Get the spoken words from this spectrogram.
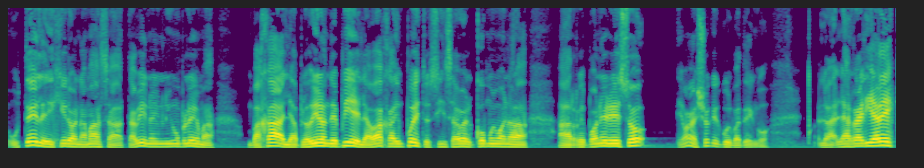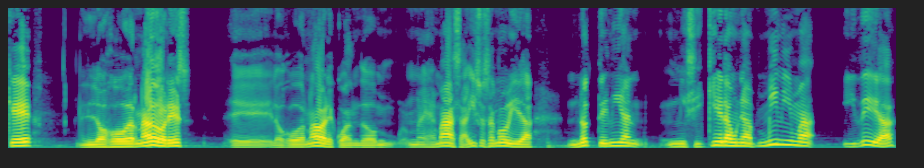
ustedes le dijeron a Massa, está bien, no hay ningún problema, bajá, le aplaudieron de pie la baja de impuestos sin saber cómo iban a, reponer eso. Y bueno, yo qué culpa tengo. La, la realidad es que los gobernadores eh, los gobernadores, cuando Massa hizo esa movida, no tenían ni siquiera una mínima idea,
